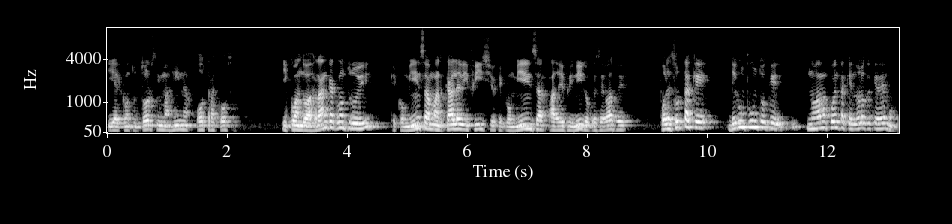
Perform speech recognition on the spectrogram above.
y el constructor se imagina otra cosa. Y cuando arranca a construir, que comienza a marcar el edificio, que comienza a definir lo que se va a hacer, pues resulta que llega un punto que nos damos cuenta que no es lo que queremos.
